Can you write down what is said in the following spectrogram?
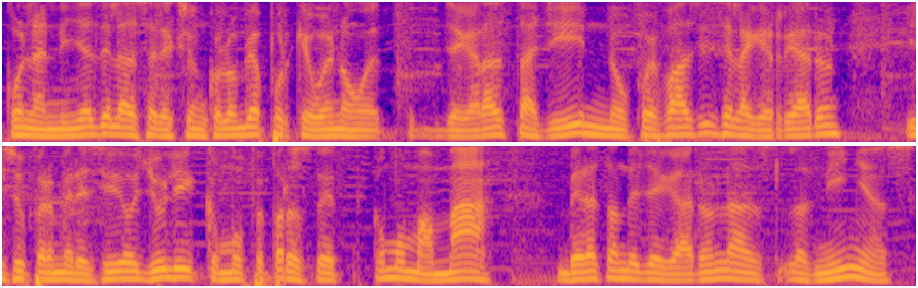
con las niñas de la selección Colombia, porque bueno, llegar hasta allí no fue fácil, se la guerrearon y súper merecido. Julie, ¿cómo fue para usted como mamá ver hasta dónde llegaron las, las niñas?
